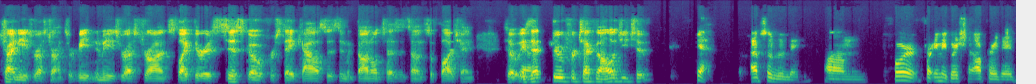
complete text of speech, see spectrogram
Chinese restaurants or Vietnamese restaurants, like there is Sysco for steakhouses and McDonald's has its own supply chain. So yeah. is that true for technology too? Yeah, absolutely. Um, for for immigration operated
